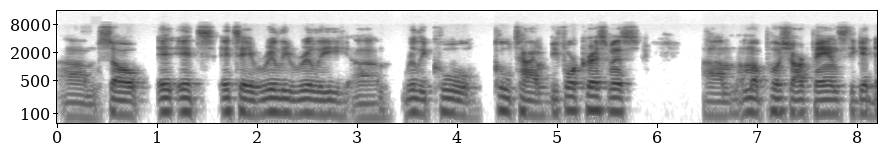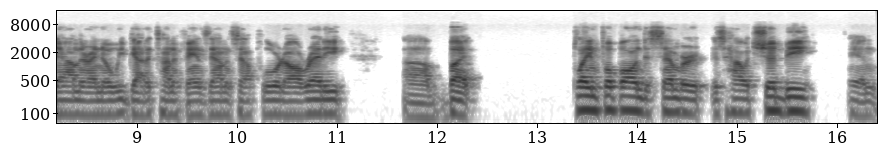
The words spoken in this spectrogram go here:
Um, so it, it's it's a really really um, really cool cool time before Christmas. Um, I'm gonna push our fans to get down there. I know we've got a ton of fans down in South Florida already, uh, but playing football in December is how it should be. And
